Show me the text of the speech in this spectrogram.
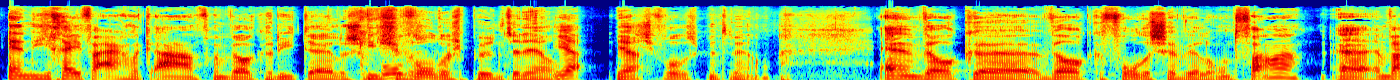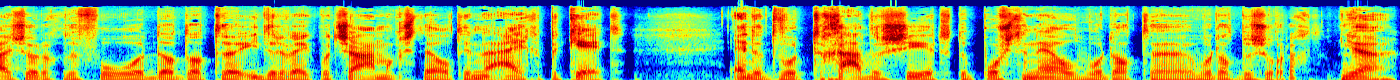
En die geven eigenlijk aan van welke retailers. Kiesjefolders.nl. Ja, kiesjefolders.nl. En welke, welke folders ze willen ontvangen. Uh, en wij zorgen ervoor dat dat uh, iedere week wordt samengesteld in een eigen pakket. En dat wordt geadresseerd door PostNL wordt dat, wordt dat bezorgd. Ja.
